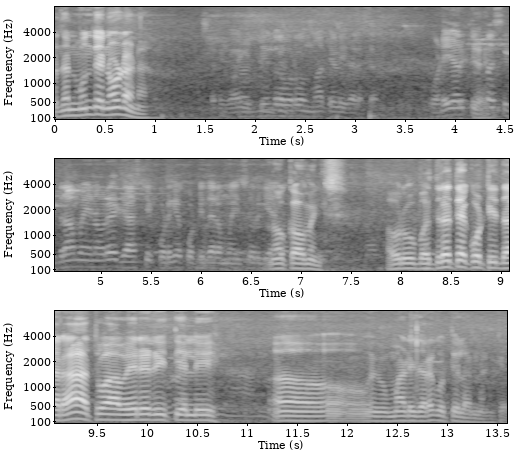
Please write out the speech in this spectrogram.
ಅದನ್ನು ಮುಂದೆ ನೋಡೋಣ. ನೋ ಕಾಮೆಂಟ್ಸ್ ಅವರು ಭದ್ರತೆ ಕೊಟ್ಟಿದ್ದಾರಾ ಅಥವಾ ಬೇರೆ ರೀತಿಯಲ್ಲಿ ಮಾಡಿದಾರ ಗೊತ್ತಿಲ್ಲ ನನಗೆ.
